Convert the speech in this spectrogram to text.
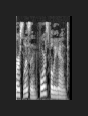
developers listen forcefully and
